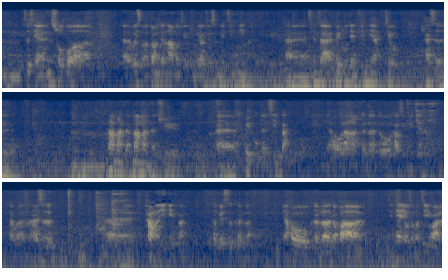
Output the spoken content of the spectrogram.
嗯，之前说过，呃，为什么断更那么久，主要就是没精力嘛。呃，现在恢复点精力啊，就开始，嗯，慢慢的、慢慢的去，呃，恢复更新吧。然后让可乐都好久没见了，他们还是，呃，胖了一点吧，特别是可乐。然后可乐的话，今天有什么计划呢？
